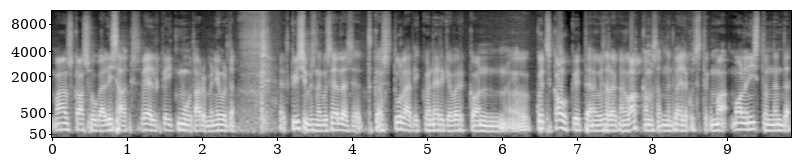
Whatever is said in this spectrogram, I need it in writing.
majanduskasvuga, lisaks veel kõik muu tarbimine juurde. et küsimus nagu selles, et kas tuleviku energiavõrk on, kuidas kaugküte nagu sellega nagu hakkama saab nende väljakutsetega, ma, ma olen istunud nende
